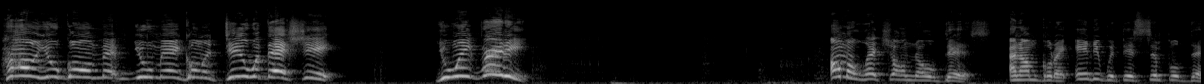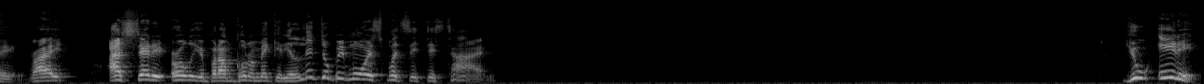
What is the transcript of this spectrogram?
How you gonna you man gonna deal with that shit? You ain't ready. I'm gonna let y'all know this, and I'm gonna end it with this simple thing, right? I said it earlier, but I'm gonna make it a little bit more explicit this time. You in it.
